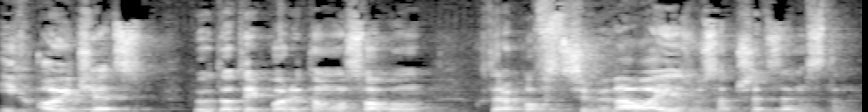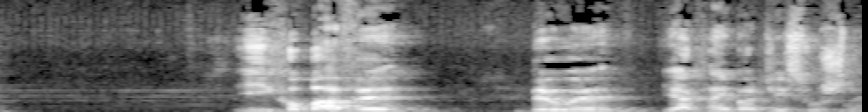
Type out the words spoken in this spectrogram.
ich ojciec, był do tej pory tą osobą, która powstrzymywała Jezusa przed zemstą. I ich obawy były jak najbardziej słuszne.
